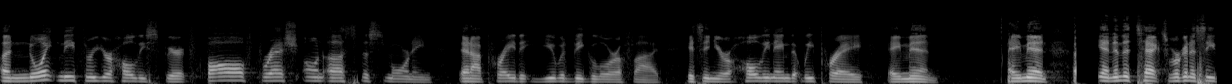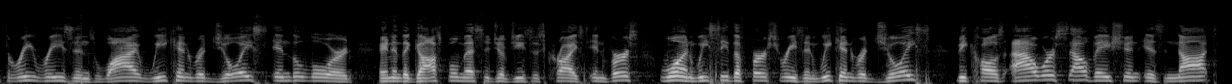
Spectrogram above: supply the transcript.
anoint me through your Holy Spirit. Fall fresh on us this morning. And I pray that you would be glorified. It's in your holy name that we pray. Amen. Amen. And in the text, we're going to see three reasons why we can rejoice in the Lord and in the gospel message of Jesus Christ. In verse 1, we see the first reason. We can rejoice because our salvation is not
